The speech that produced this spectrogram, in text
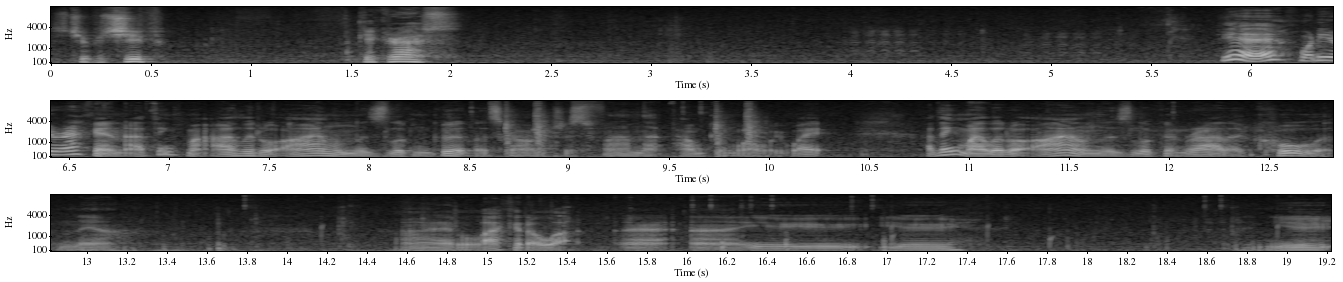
Stupid sheep. Get grass. Yeah, what do you reckon? I think my little island is looking good. Let's go and just farm that pumpkin while we wait. I think my little island is looking rather cool now. I like it a lot. Alright, uh, you, you, and you.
